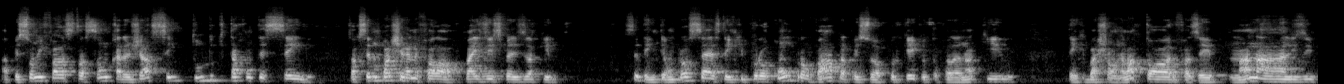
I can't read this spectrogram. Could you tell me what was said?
a pessoa me fala a situação, cara, eu já sei tudo que está acontecendo. Só que você não pode chegar e falar, ó, faz isso, faz isso, aquilo. Você tem que ter um processo, tem que comprovar para a pessoa por que, que eu estou falando aquilo, tem que baixar um relatório, fazer uma análise,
